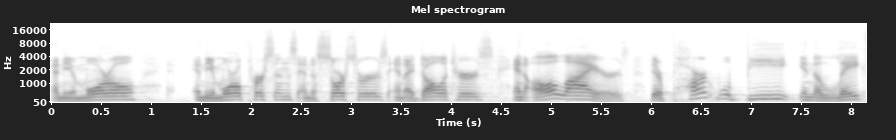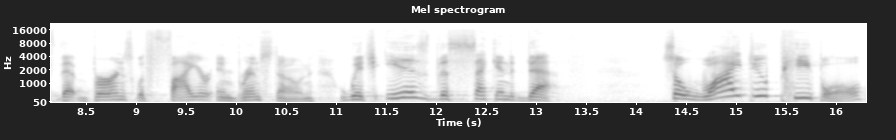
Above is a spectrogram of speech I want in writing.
and the immoral and the immoral persons and the sorcerers and idolaters and all liars, their part will be in the lake that burns with fire and brimstone, which is the second death. So, why do people,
